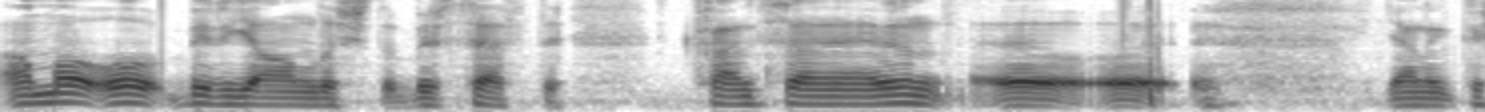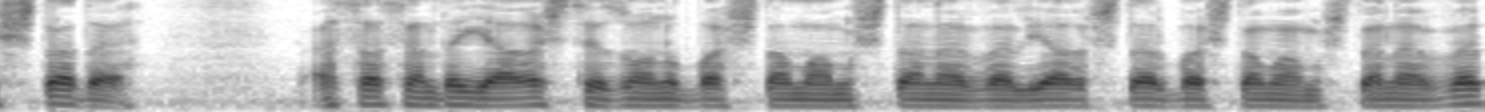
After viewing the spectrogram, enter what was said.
Amma o bir yanlışdır, bir səhvdir. Kondisionerin e, e, yəni qışda da əsasən də yağış sezonu başlamamışdan əvvəl, yağışlar başlamamışdan əvvəl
